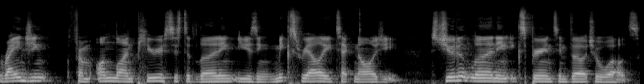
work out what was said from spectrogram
ranging from online peer-assisted learning using mixed reality technology, student learning experience in virtual worlds,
